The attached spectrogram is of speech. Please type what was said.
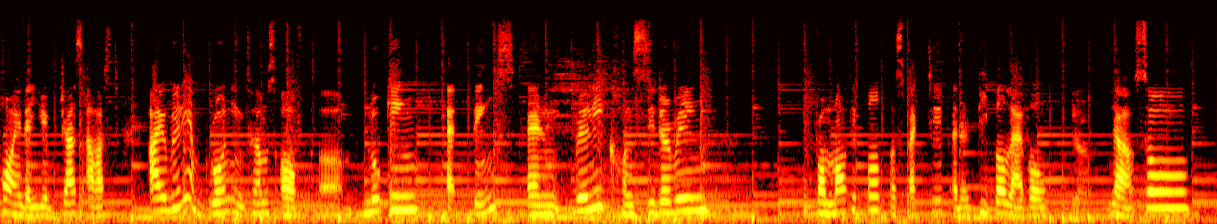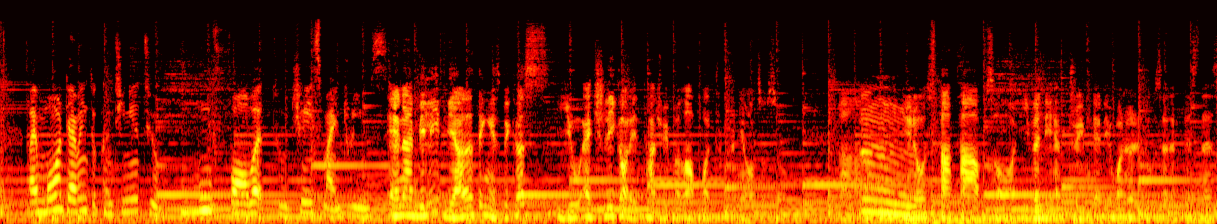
point that you've just asked, I really have grown in terms of um, looking at things and really considering from multiple perspective at a deeper level. Yeah. Yeah, so like more daring to continue to move forward to chase my dreams. And I believe the other thing is because you actually got in touch with a lot of entrepreneurs also. Mm. You know, startups or even they have dreamed that they wanted to do certain business.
